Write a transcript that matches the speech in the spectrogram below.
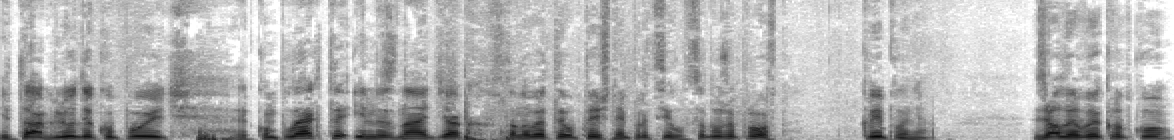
І так, люди купують комплекти і не знають, як встановити оптичний приціл. Все дуже просто. Кріплення. Взяли викрутку,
